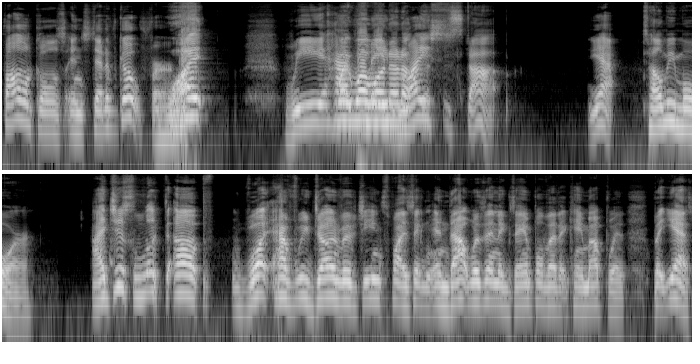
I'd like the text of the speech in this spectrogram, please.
follicles instead of goat fur. What? We Wait, have whoa, made whoa, no, no. mice. Stop. Yeah, Tell me more. I just looked up what have we done with gene splicing, and that was an example that it came up with. But yes,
